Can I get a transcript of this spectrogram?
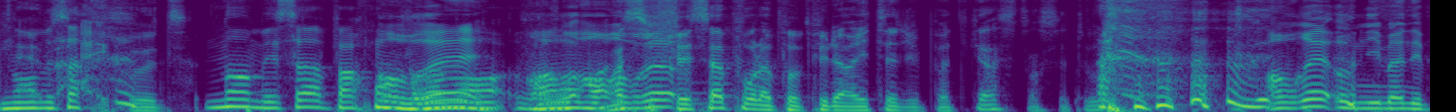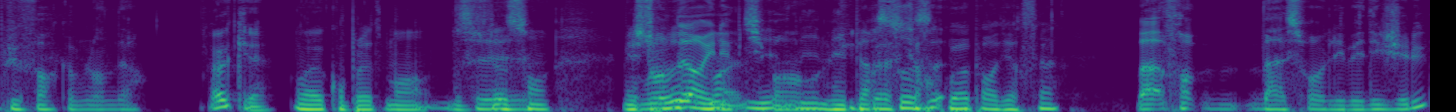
Non, mais ça. Bah, écoute. Non, mais ça, par contre, en vrai, vraiment, vraiment, en, vrai, fais ça pour la popularité du podcast, hein, c'est tout. en vrai, Omniman est plus fort comme Lander. Ok. Ouais, complètement. De toute façon. Mais je Lander, il est petit. Mais, mais, perso, quoi pour dire ça? Bah, bah, sur les BD que j'ai lus.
